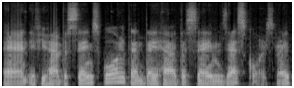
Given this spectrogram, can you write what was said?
And if you have the same score, then they have the same Z scores, right?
